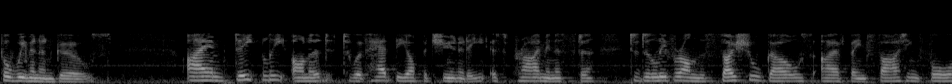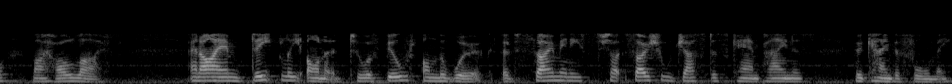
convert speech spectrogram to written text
for women and girls. I am deeply honoured to have had the opportunity as Prime Minister to deliver on the social goals I have been fighting for my whole life and I am deeply honoured to have built on the work of so many social justice campaigners who came before me.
